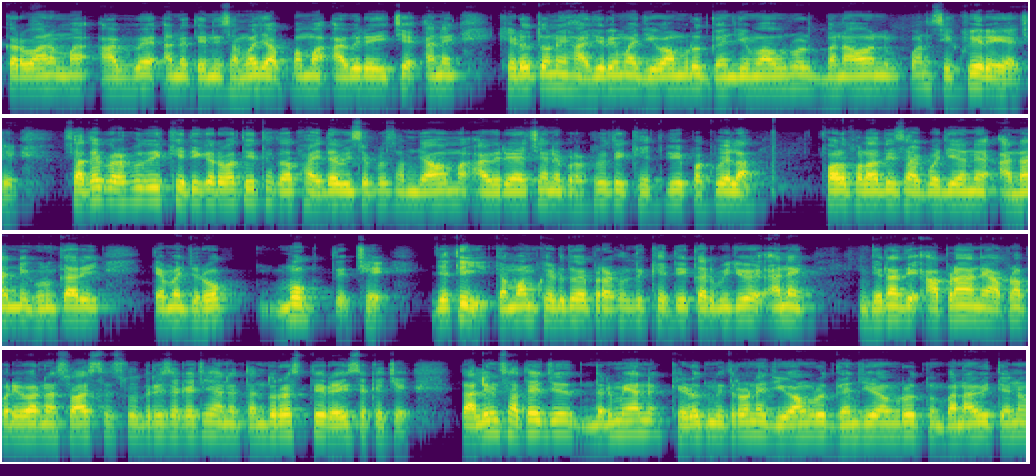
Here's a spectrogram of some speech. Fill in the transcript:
કરવામાં આવે અને તેની સમજ આપવામાં આવી રહી છે અને ખેડૂતોની હાજરીમાં જીવામૃત ઘન બનાવવાનું પણ શીખવી રહ્યા છે. સાથે પ્રાકૃતિક ખેતી કરવાથી થતા ફાયદા વિશે પણ સમજાવવામાં આવી રહ્યા છે અને પ્રાકૃતિક ખેતીથી પકવેલા ફળ ફળાદી શાકભાજી અને અનાજની ગુણકારી તેમજ રોગમુક્ત છે. જેથી તમામ ખેડૂતોએ પ્રાકૃતિક ખેતી કરવી જોઈએ અને જેનાથી આપણા અને આપણા પરિવારના સ્વાસ્થ્ય સુધરી શકે છે અને તંદુરસ્તી રહી શકે છે. તાલીમ સાથે જ દરમિયાન ખેડૂત મિત્રોને જીવામૃત ઘન જીવામૃત બનાવી તેનો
